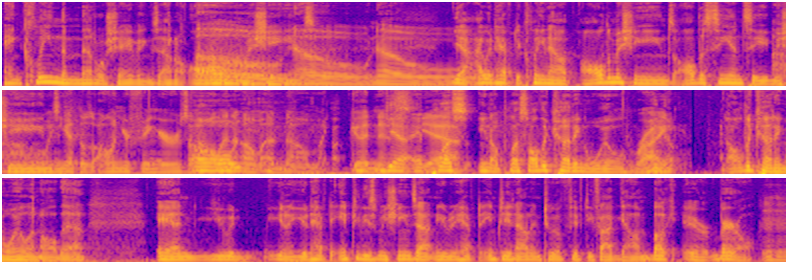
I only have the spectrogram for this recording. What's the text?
and clean the metal shavings out of all the oh machines. no, no. Yeah, I would have to clean out all the machines, all the CNC Oh, machines. and you got those all in your fingers. And Oh, all in, oh, and- oh my goodness. yeah, and plus you know, plus all the cutting oil, you Right. know, all the cutting oil and all that. And you would, you know, you'd have to empty these machines out, and you would have to empty it out into a 55 gallon bucket or barrel, Mm-hmm.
